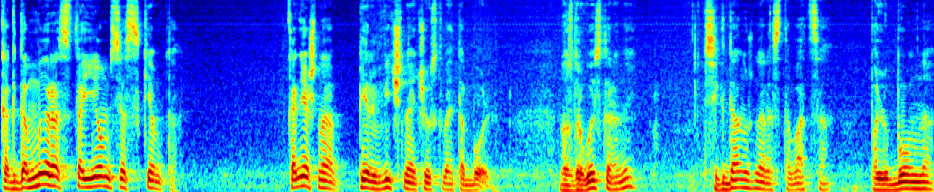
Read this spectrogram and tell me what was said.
когда мы расстаемся с кем-то, Конечно, первичное чувство – это боль. Но с другой стороны, всегда нужно расставаться полюбовно,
